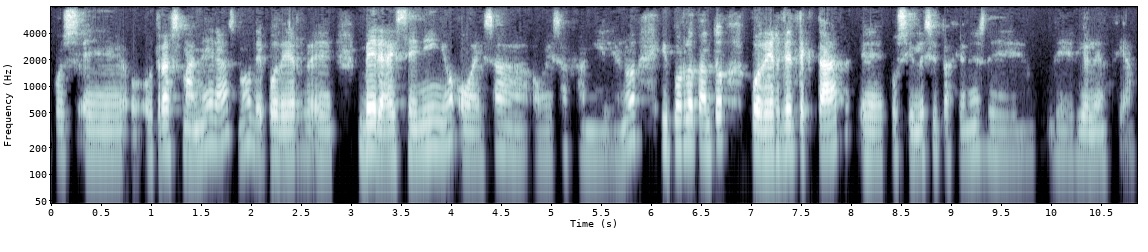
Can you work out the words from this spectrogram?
pues, eh, otras maneras ¿no? de poder eh, ver a ese niño o a esa, o esa familia. ¿no? Y por lo tanto poder detectar eh, posibles situaciones de, violencia.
